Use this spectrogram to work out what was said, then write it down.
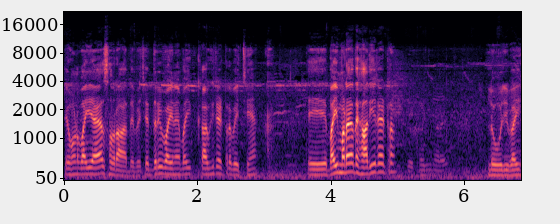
ਤੇ ਹੁਣ ਬਾਈ ਆਇਆ ਸਵਰਾਜ ਦੇ ਵਿੱਚ। ਇੱਧਰ ਵੀ ਬਾਈ ਨੇ ਬਾਈ ਕਾਫੀ ਟਰੈਕਟਰ ਵੇਚੇ ਆ। ਤੇ ਬਾਈ ਮੜਾ ਦਿਖਾ ਦਈਏ ਟਰੈਕਟਰ। ਦੇਖੋ ਜੀ ਮਾਰੇ ਲੋ ਜੀ ਬਾਈ।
